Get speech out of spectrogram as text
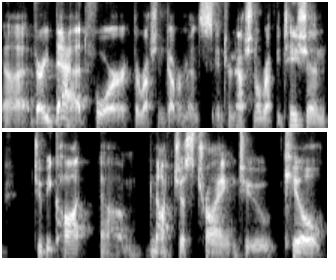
uh, very bad for the Russian government's international reputation to be caught um, not just trying to kill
